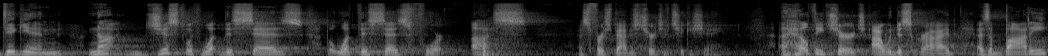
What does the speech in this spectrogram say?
dig in, not just with what this says, but what this says for us as First Baptist Church of Chickasha. A healthy church, I would describe as a body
